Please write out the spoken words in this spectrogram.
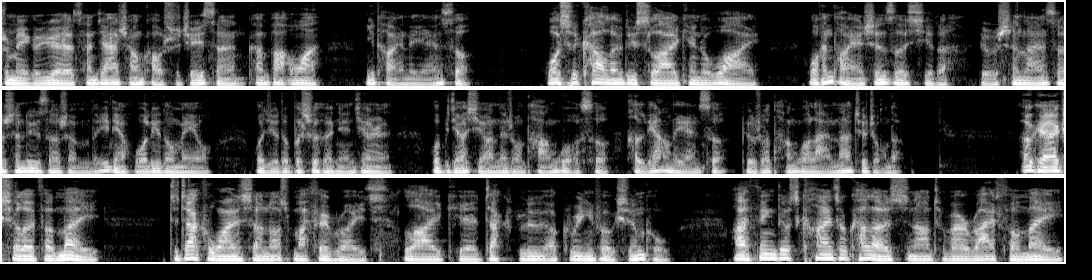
是每个月参加一场考试。Jason，看 Part One，你讨厌的颜色。What's your color dislike and why？我很讨厌深色系的，比如深蓝色、深绿色什么的，一点活力都没有。我觉得不适合年轻人。我比较喜欢那种糖果色，很亮的颜色，比如说糖果蓝呐、啊、这种的。Okay, actually, for me, the dark ones are not my favorite, like uh, dark blue or green, for example. I think those kinds of colors are not very right for me.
